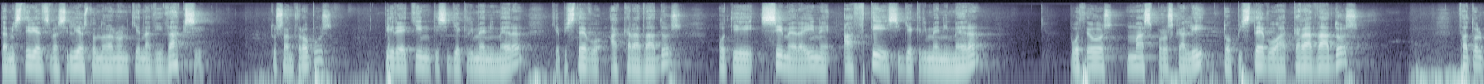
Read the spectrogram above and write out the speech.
τα μυστήρια της Βασιλείας των Ουρανών και να διδάξει τους ανθρώπους πήρε εκείνη τη συγκεκριμένη μέρα και πιστεύω ακραδάντως ότι σήμερα είναι αυτή η συγκεκριμένη μέρα που ο Θεός μας προσκαλεί, το πιστεύω ακραδάντως, θα,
